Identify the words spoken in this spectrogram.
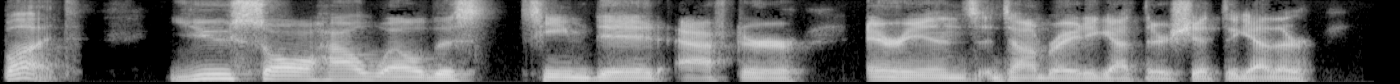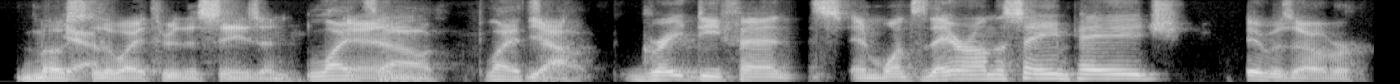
But you saw how well this team did after Arians and Tom Brady got their shit together most Yeah. of the way through the season. Lights And, out. Lights Yeah, out. great defense. And once they're on the same page, it was over.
